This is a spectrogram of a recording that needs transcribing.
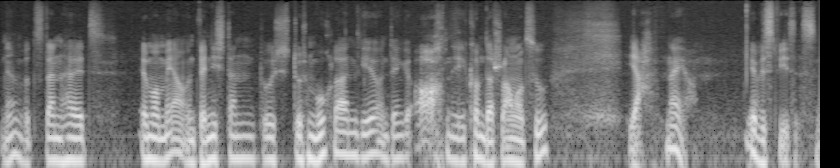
ne, wird es dann halt immer mehr. Und wenn ich dann durch, durch den Buchladen gehe und denke, ach nee, komm, da schlagen wir zu. Ja, naja, ihr wisst, wie es ist.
